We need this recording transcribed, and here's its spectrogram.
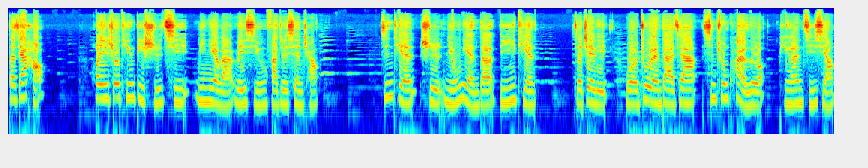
大家好，欢迎收听第十期密涅瓦微型发掘现场。今天是牛年的第一天，在这里，我祝愿大家新春快乐、平安吉祥，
